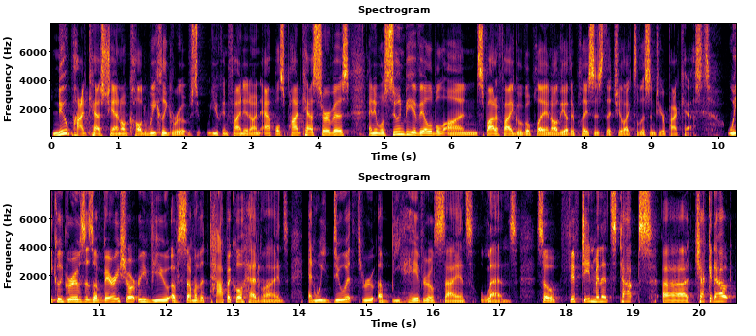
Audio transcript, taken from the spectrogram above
new podcast channel called Weekly Grooves. You can find it on Apple's podcast service, and it will soon be available on Spotify, Google Play, and all the other places that you like to listen to your podcasts. Weekly Grooves is a very short review of some of the topical headlines, and we do it through a behavioral science lens. So, 15 minutes tops. Uh, check it out.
